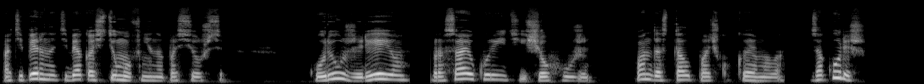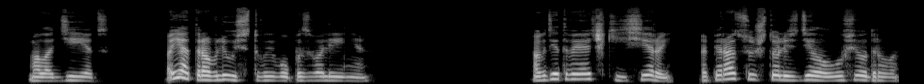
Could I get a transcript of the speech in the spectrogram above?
а теперь на тебя костюмов не напасешься. Курю, жирею, бросаю курить, еще хуже. Он достал пачку Кэмела. Закуришь? Молодец. А я отравлюсь с твоего позволения. «А где твои очки, Серый? Операцию, что ли, сделал у Федорова?»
